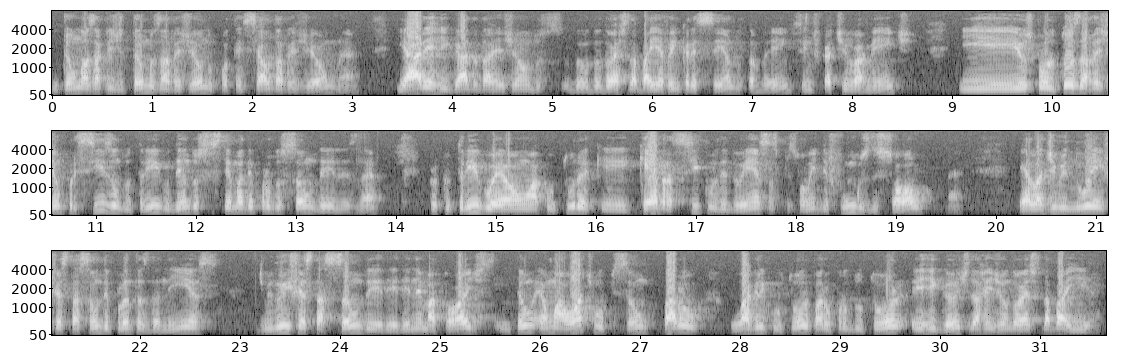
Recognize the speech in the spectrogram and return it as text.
Então, nós acreditamos na região, no potencial da região, né? E a área irrigada da região do, do, do oeste da Bahia vem crescendo também, significativamente. E os produtores da região precisam do trigo dentro do sistema de produção deles, né? Porque o trigo é uma cultura que quebra ciclo de doenças, principalmente de fungos de solo, né? Ela diminui a infestação de plantas daninhas, diminui a infestação de, de, de nematóides. Então, é uma ótima opção para o o agricultor para o produtor irrigante da região do oeste da Bahia.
